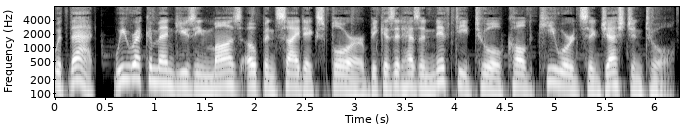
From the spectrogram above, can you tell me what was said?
With that, we recommend using Moz Open Site Explorer because it has a nifty tool called Keyword Suggestion Tool.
